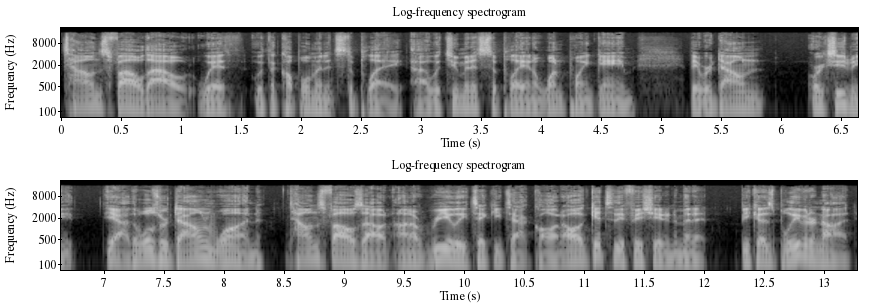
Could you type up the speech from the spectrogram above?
Towns fouled out with with a couple minutes to play. Uh, with two minutes to play in a one point game, they were down, or excuse me, yeah, the Wolves were down one. Towns fouls out on a really ticky tack call, and I'll get to the officiating in a minute because believe it or not,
